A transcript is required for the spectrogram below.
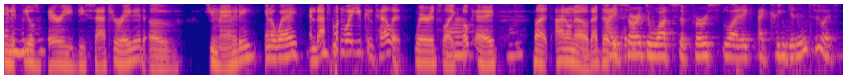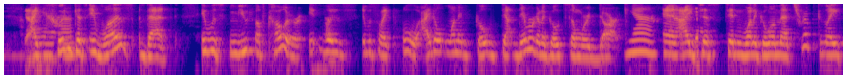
and it feels Mm-hmm. very desaturated of humanity in a way, and that's one way you can tell it, where it's like Uh-huh. okay, but I don't know that does I started to watch the first like I couldn't get into it. I couldn't because it was that it was mute of color. It was it was like oh I don't want to go down. They were gonna go somewhere dark. Yeah. And I just didn't want to go on that trip because I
